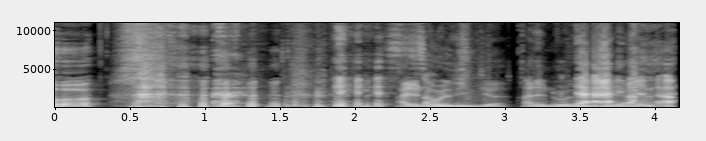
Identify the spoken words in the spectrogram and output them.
eine Nulllinie. Eine Nulllinie. Ja, genau.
